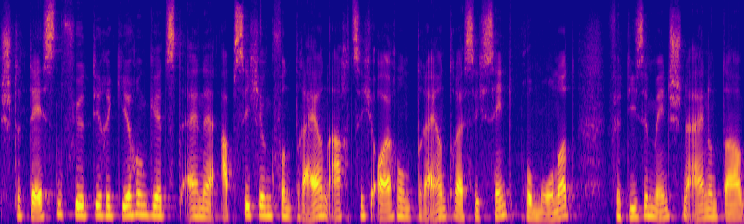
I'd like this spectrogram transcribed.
stattdessen führt die Regierung jetzt eine Absicherung von 83 Euro und 33 Cent pro Monat für diese Menschen ein. Und da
